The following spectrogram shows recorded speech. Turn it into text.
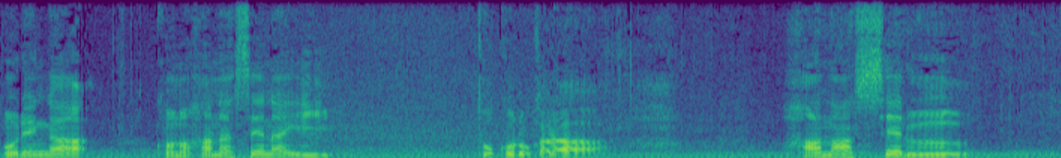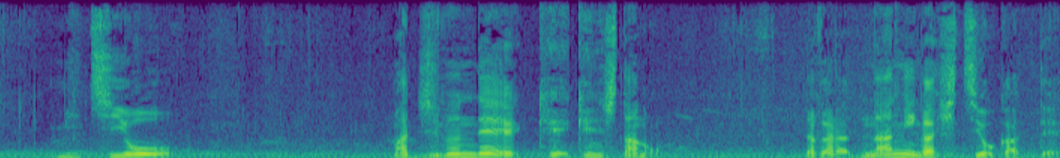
俺がこの話せないところから話せる道を、まあ、自分で経験したの。だから何が必要かって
